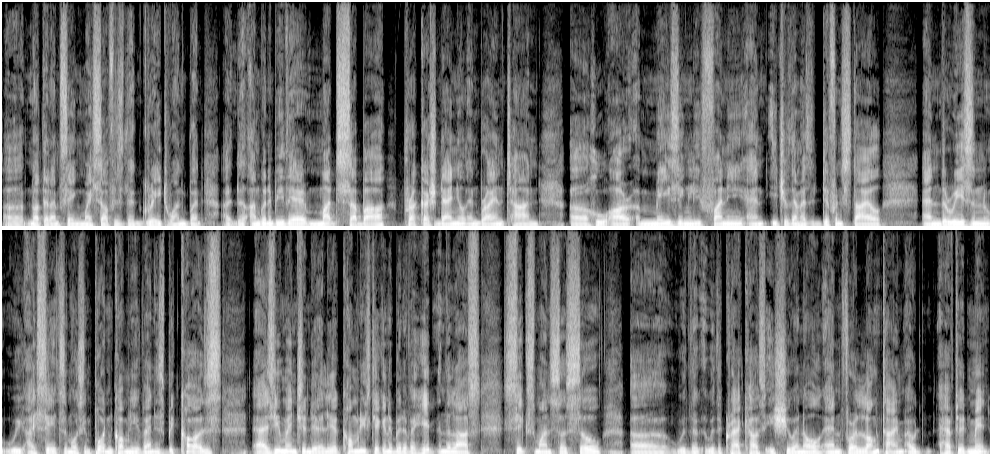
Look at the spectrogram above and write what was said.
Uh, not that I'm saying myself is the great one, but I, am going to be there. Mad Sabah, Prakash Daniel, and Brian Tan, uh, who are amazingly funny, and each of them has a different style. And the reason we I say it's the most important comedy event is because, as you mentioned earlier, comedy's taken a bit of a hit in the last six months or so uh, with the with the crack house issue and all. And for a long time, I would have to admit,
